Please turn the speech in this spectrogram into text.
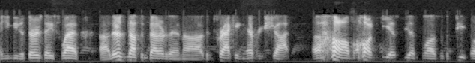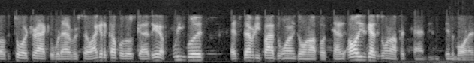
and you need a Thursday sweat, uh, there's nothing better than uh, than tracking every shot um, on ESPN Plus or the uh, the tour track or whatever. So I got a couple of those guys. I got Fleetwood at 75 to one going off on 10. All these guys are going off at 10 in, in the morning.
